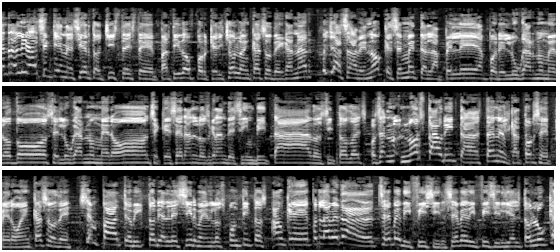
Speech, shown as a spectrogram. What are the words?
en realidad sí tiene cierto chiste este partido porque el Cholo en caso de ganar, pues ya sabe, ¿no? Que se mete a la pelea por el lugar número 2, el lugar número 11, que serán los grandes invitados y todo eso. O sea, no, está ahorita, está en el 14, pero en caso de empate o victoria le sirven los puntitos, aunque pues la verdad se ve difícil, se ve difícil. Y el Toluca,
